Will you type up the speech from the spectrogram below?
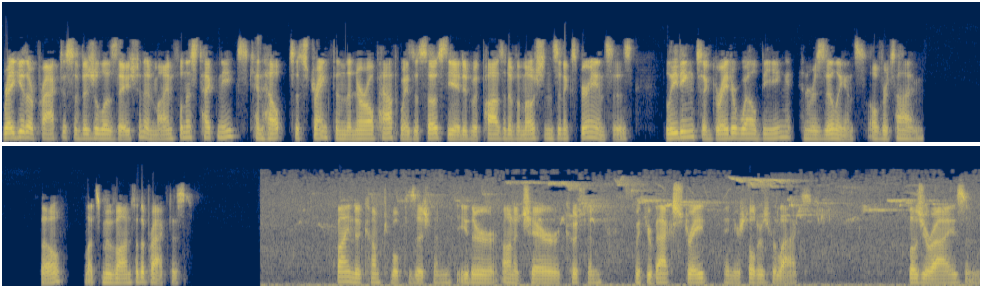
Regular practice of visualization and mindfulness techniques can help to strengthen the neural pathways associated with positive emotions and experiences, leading to greater well being and resilience over time. So, let's move on to the practice. Find a comfortable position, either on a chair or cushion, with your back straight and your shoulders relaxed. Close your eyes and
